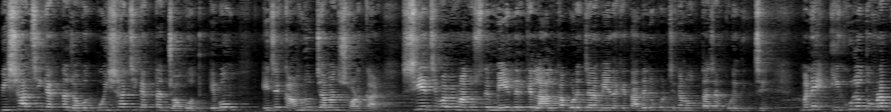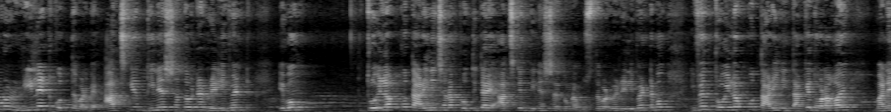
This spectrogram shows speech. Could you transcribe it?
পিসাচিক একটা জগৎ, পৈশাচিক একটা জগৎ এবং এই যে কামরুজ্জামান সরকার, সে যেভাবে মানুষদের, মেয়েদেরকে লাল কাপড়ের যারা মেয়ে দেখে, তাদের উপর যেখানে অত্যাচার করে দিচ্ছে মানে এগুলো তোমরা পুরো রিলেট করতে পারবে। আজকের দিনের সাথেও এটা রেলিভেন্ট এবং ত্রৈলক্য তারিণী ছাড়া প্রতিটাই আজকের দিনের সাথে তোমরা বুঝতে পারবে রেলিভেন্ট এবং ইভেন ত্রৈলক্য তারিণী, তাকে ধরা হয় মানে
